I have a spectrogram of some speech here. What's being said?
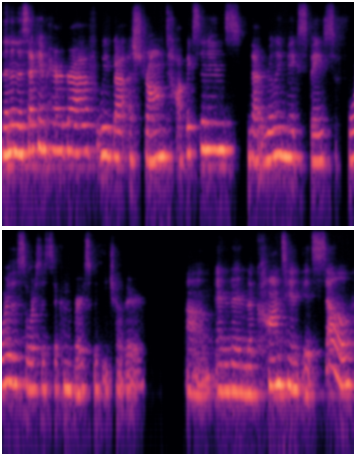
Then in the second paragraph, we've got a strong topic sentence that really makes space for the sources to converse with each other. Um, and then the content itself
